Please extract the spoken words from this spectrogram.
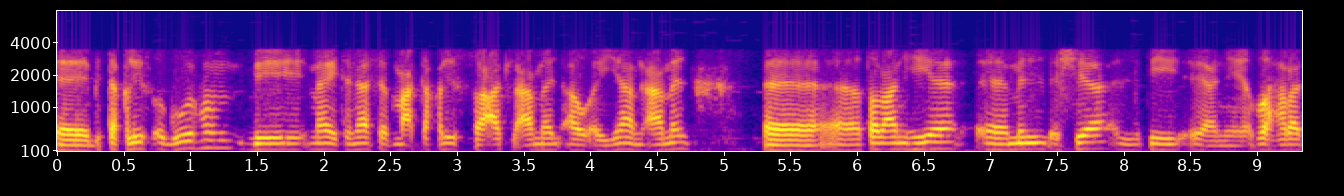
آه، بتقليص أجورهم بما يتناسب مع تقليص ساعات العمل أو أيام العمل. آه، آه، طبعا هي من الأشياء التي يعني ظهرت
